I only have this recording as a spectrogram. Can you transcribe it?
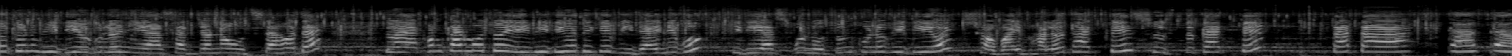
নতুন ভিডিওগুলো নিয়ে আসার জন্য উৎসাহ দেয়। তো এখনকার মতো এই ভিডিও থেকে বিদায় নেব। ফিরে আসব নতুন কোনো ভিডিওয় সবাই ভালো থাকবে, সুস্থ থাকবে। টাটা! টাটা!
